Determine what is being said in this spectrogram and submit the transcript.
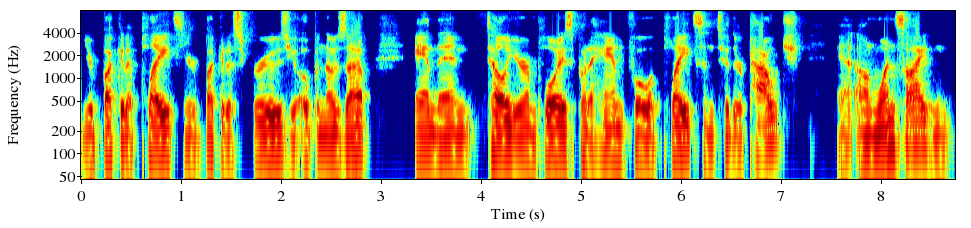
your bucket of plates and your bucket of screws. You open those up, and then tell your employees put a handful of plates into their pouch uh, on one side, and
